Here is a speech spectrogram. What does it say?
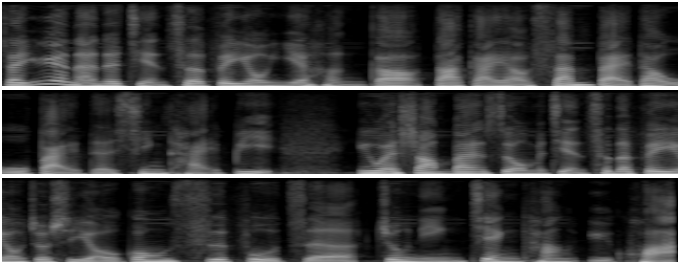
在越南的检测费用也很高，大概要三百到五百的新台币。因为上班，所以我们检测的费用就是由公司负责。祝您健康愉快。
